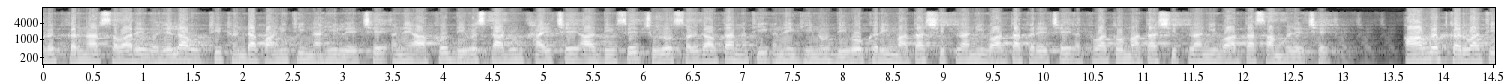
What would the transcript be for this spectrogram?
વ્રત કરનાર સવારે વહેલા ઉઠી ઠંડા પાણીથી નાહી લે છે અને આખો દિવસ ટાઢું ખાય છે. આ દિવસે ચૂલો સળગાવતા નથી અને ઘીનો દીવો કરી માતા શીતળાની વાર્તા કરે છે અથવા તો માતા શીતળાની વાર્તા સાંભળે છે. આ વ્રત કરવાથી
